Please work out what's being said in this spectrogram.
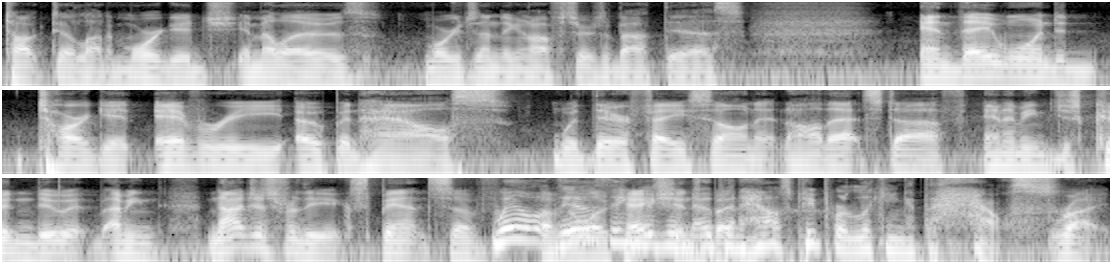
talked to a lot of mortgage MLOs, mortgage lending officers about this, and they wanted to target every open house with their face on it and all that stuff. And I mean, just couldn't do it. I mean, not just for the expense of Well, of the, the, other thing is locations, in open house, people are looking at the house. Right.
